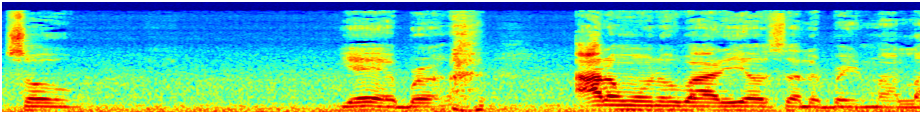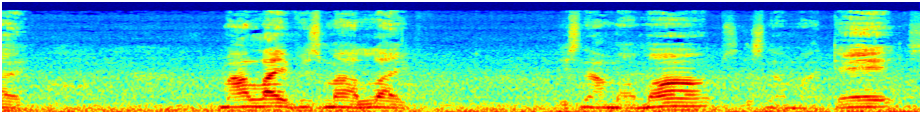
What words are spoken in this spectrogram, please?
So, yeah, bro. I don't want nobody else celebrating my life. My life is my life. It's not my mom's. It's not my dad's.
